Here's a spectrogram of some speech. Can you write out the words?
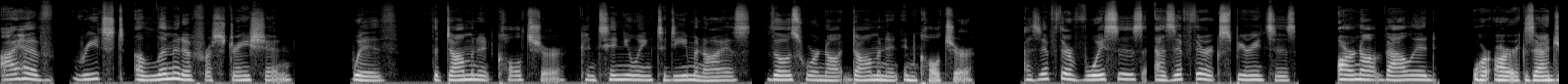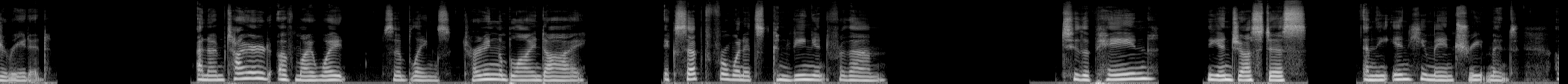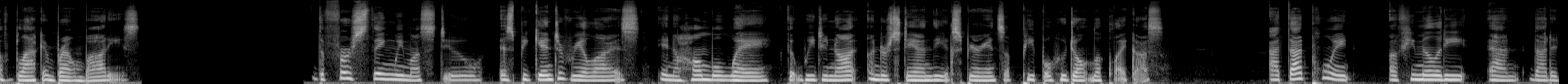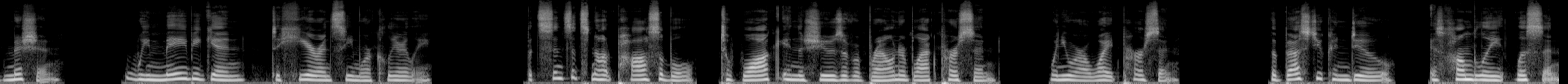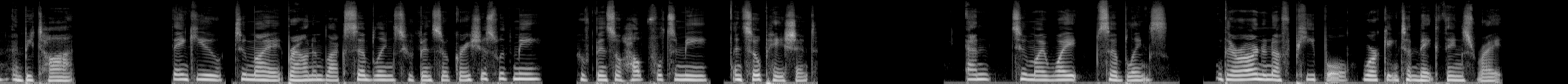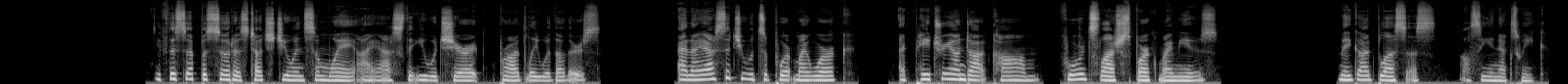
I have reached a limit of frustration with the dominant culture continuing to demonize those who are not dominant in culture, as if their voices, as if their experiences are not valid or are exaggerated. And I'm tired of my white siblings turning a blind eye, except for when it's convenient for them, to the pain, the injustice, and the inhumane treatment of black and brown bodies. The first thing we must do is begin to realize in a humble way that we do not understand the experience of people who don't look like us. At that point of humility and that admission, we may begin to hear and see more clearly. But since it's not possible to walk in the shoes of a brown or black person when you are a white person. The best you can do is humbly listen and be taught. Thank you to my brown and black siblings who've been so gracious with me, who've been so helpful to me, and so patient. And to my white siblings, there aren't enough people working to make things right. If this episode has touched you in some way, I ask that you would share it broadly with others. And I ask that you would support my work at patreon.com forward slash spark my muse. May God bless us. I'll see you next week.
